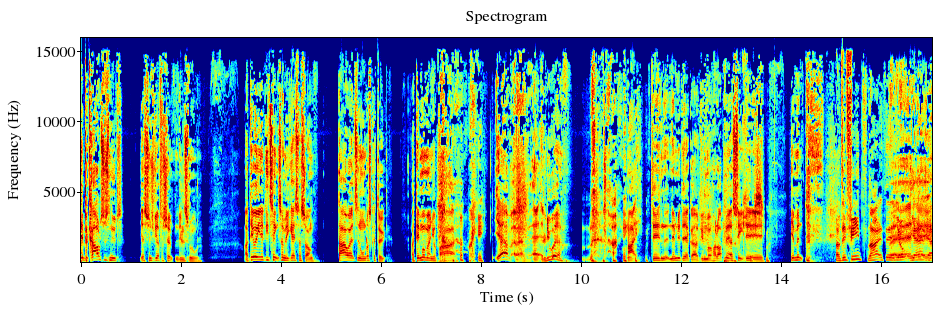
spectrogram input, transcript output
Det er begravelsesnyt. Jeg synes, vi har forsømt en lille smule. Og det er jo en af de ting, som ikke er i sæson. Der er jo altid nogen, der skal dø. Og det må man jo bare... Okay. Ja, lyver jeg? Nej. Nej, det er nemlig det, jeg gør. Vi må holde op med at se det... Jamen, Nå, det er fint. Nej, det, jo, Øh, ja,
